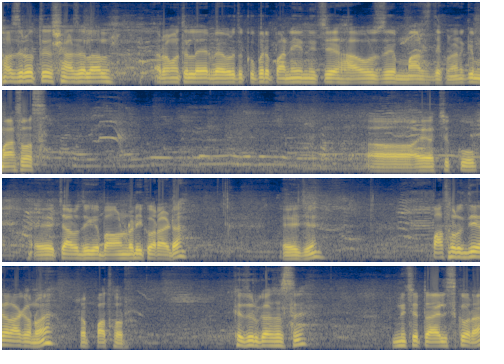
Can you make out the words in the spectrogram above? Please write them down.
হজরতে শাহজালাল রহমতুল্লাহের ব্যবহৃত কূপের পানির নিচে হাউসে মাছ দেখুন। আর কি মাছ মাছ? এই হচ্ছে কূপ। এই চারদিকে বাউন্ডারি করা এটা। এই যে পাথর দিয়ে লাগানো হ্যাঁ? সব পাথর। খেজুর গাছ আছে। নিচে টাইলস করা।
